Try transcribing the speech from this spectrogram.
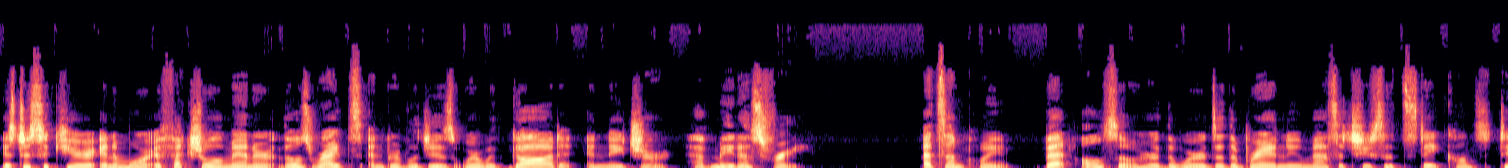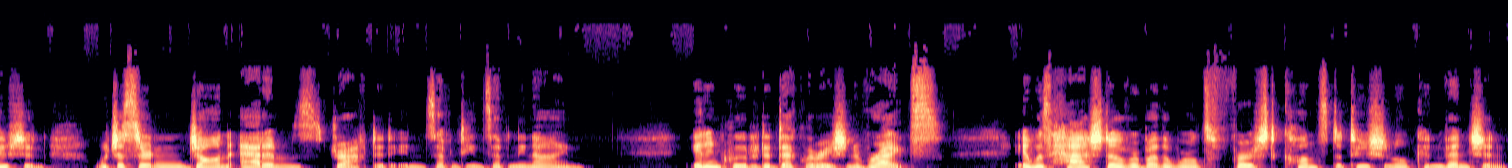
is to secure in a more effectual manner those rights and privileges wherewith God and nature have made us free. At some point, Bet also heard the words of the brand new Massachusetts state constitution, which a certain John Adams drafted in 1779. It included a Declaration of Rights. It was hashed over by the world's first constitutional convention,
